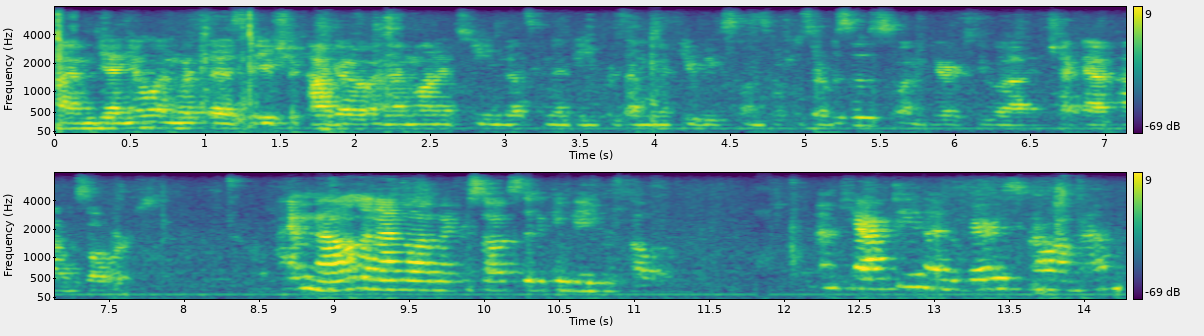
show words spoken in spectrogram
I'm Daniel, I'm with the City of Chicago, and I'm on a team that's going to be presenting in a few weeks on social services, so I'm here to uh, check out how this all works. I'm Mel, and I'm a Microsoft Civic Engagement Fellow. I'm Kathy, and I have a very small amount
